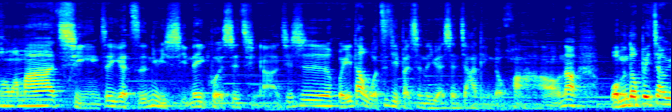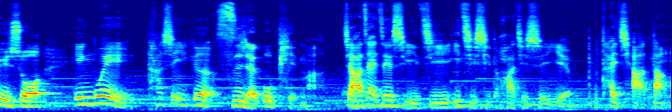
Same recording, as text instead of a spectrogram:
黄妈妈请这个子女洗内裤的事情啊，其实回到我自己本身的原生家庭的话，哈，那我们都被教育说，因为它是一个私人物品嘛，加在这个洗衣机一起洗的话，其实也不太恰当。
